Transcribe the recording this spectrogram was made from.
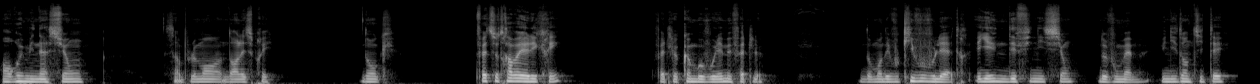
en rumination, simplement dans l'esprit. Donc, faites ce travail à l'écrit, faites-le comme vous voulez, mais faites-le. Demandez-vous qui vous voulez être, ayez une définition de vous-même, une identité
